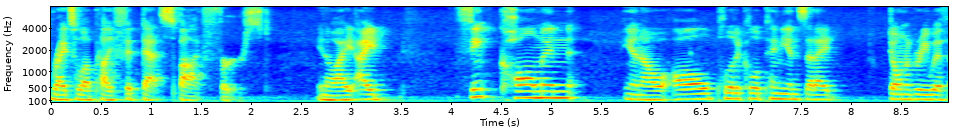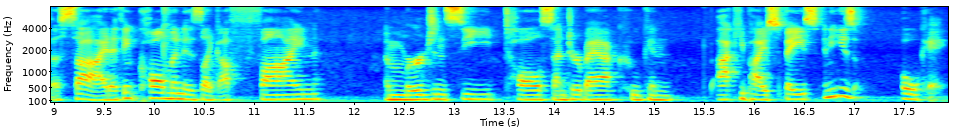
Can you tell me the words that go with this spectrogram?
probably fit that spot first. You know, I, I think Kallman, you know, all political opinions that I don't agree with aside, I think Kallman is like a fine emergency tall center back who can occupy space, and he's okay.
